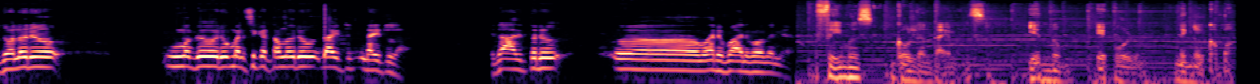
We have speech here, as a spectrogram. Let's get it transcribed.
ഇതുപോലൊരു നമുക്ക് ഒരു മനസ്സിൽ കെട്ടുന്ന ഒരു ഇതായിട്ട് ഉണ്ടായിട്ടില്ല. ഇത് ആദ്യത്തെ ഒരു അനുഭവം അനുഭവം തന്നെയാണ്. ഫേമസ് ഗോൾഡൻ ഡയമണ്ട്സ് എന്നും എപ്പോഴും നിങ്ങൾക്കൊപ്പം.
